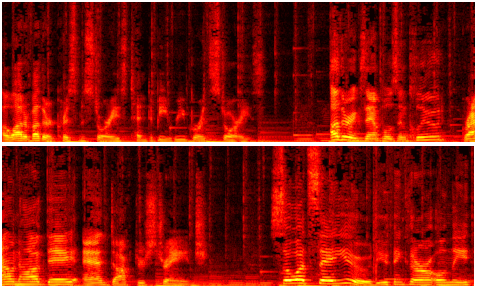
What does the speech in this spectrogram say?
a lot of other Christmas stories tend to be rebirth stories. Other examples include Groundhog Day and Doctor Strange. So, what say you? Do you think there are only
